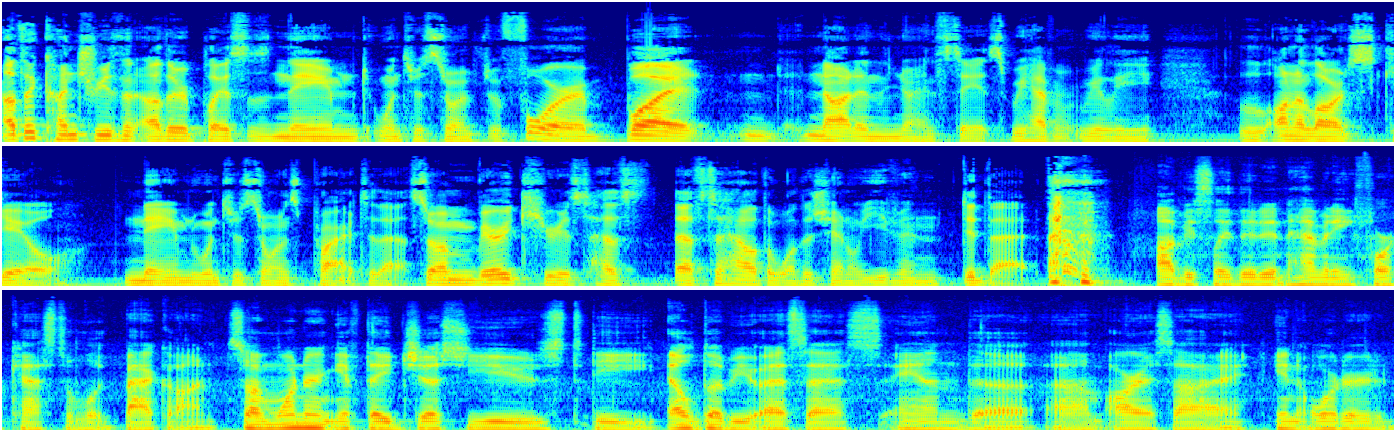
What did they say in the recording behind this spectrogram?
other countries and other places named winter storms before, but n- not in the United States. We haven't really, l- on a large scale, named winter storms prior to that. So I'm very curious as, as to how the Weather Channel even did that. Obviously, they didn't have any forecast to look back on. So I'm wondering if they just used the LWSS and the um, RSI in order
